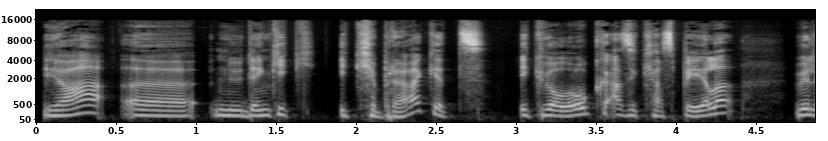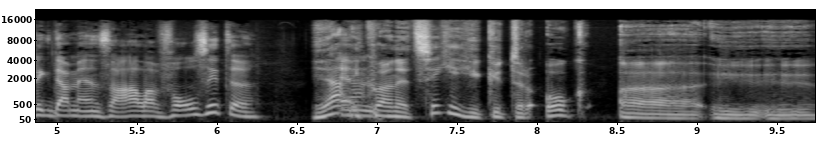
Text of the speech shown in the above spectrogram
ja, eh, nu denk ik, ik gebruik het. Ik wil ook, als ik ga spelen, wil ik dat mijn zalen vol zitten. Ja, En- ik wou net zeggen, je kunt er ook eh uw, uw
